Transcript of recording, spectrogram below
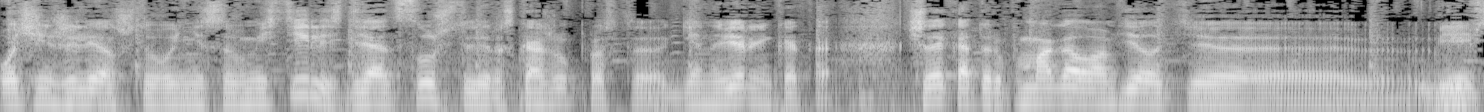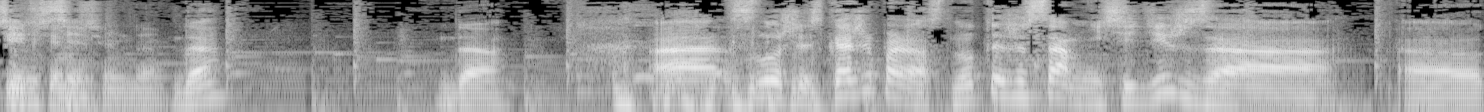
очень жалел, что вы не совместились. Для слушателей расскажу просто. Гена Верник это человек, который помогал вам делать э, VIP77, VIP77. Да? Да. А, слушай, скажи, пожалуйста, ну ты же сам не сидишь за э,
